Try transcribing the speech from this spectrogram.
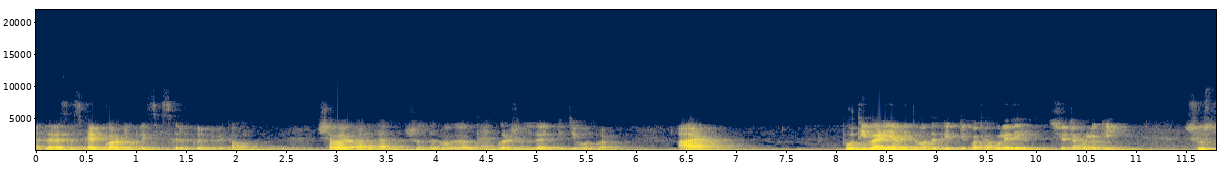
আর যারা সাবস্ক্রাইব করেনি প্লিজ সাবস্ক্রাইব করে দেবে, কেমন? সবাই ভালো থাকুন সুন্দরভাবে অধ্যয়ন করে সুন্দর একটি জীবন করো আর প্রতিবারই আমি তোমাদেরকে একটি কথা বলে দিই, সেটা হলো কি, সুস্থ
